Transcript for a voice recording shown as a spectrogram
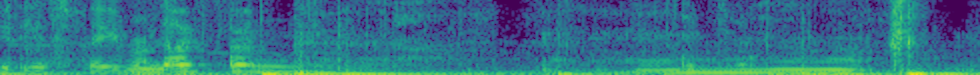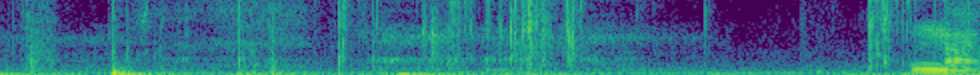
Idiot's favourite. Logan. Ridiculous. No. I'm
